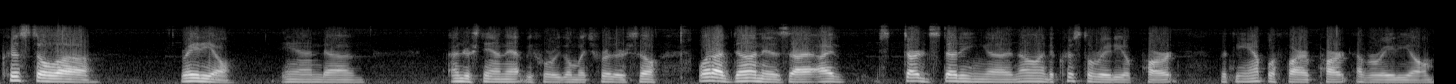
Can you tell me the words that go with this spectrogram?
crystal uh, radio and uh, understand that before we go much further. So what I've done is I, I've started studying uh, not only the crystal radio part, but the amplifier part of a radio,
